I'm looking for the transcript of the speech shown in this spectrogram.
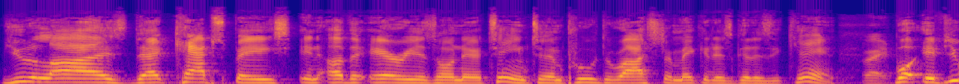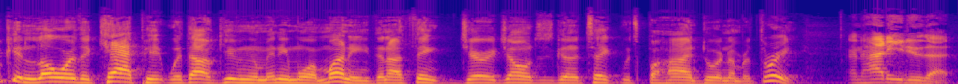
utilize that cap space in other areas on their team to improve the roster, make it as good as it can. Right. Well, if you can lower the cap hit without giving them any more money, then I think Jerry Jones is going to take what's behind door number three. And how do you do that?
